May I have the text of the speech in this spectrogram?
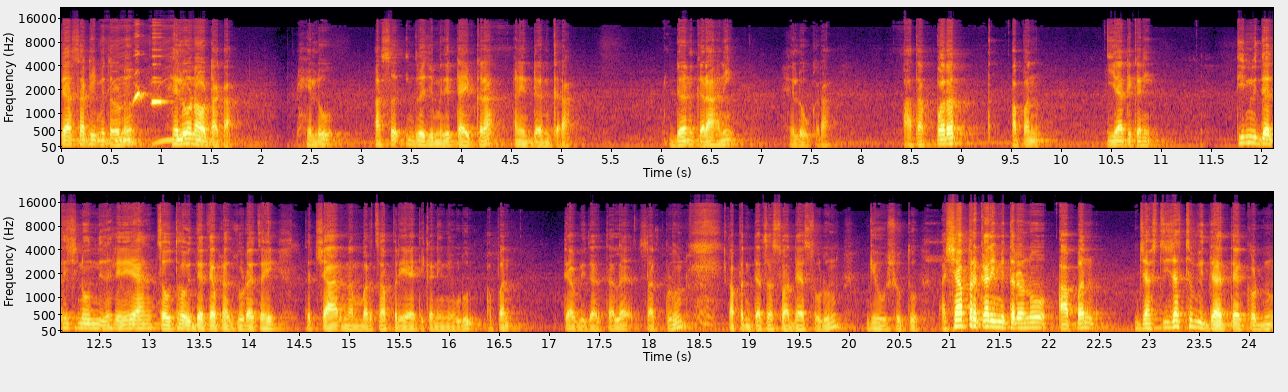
त्यासाठी मित्रांनो हॅलो नाव टाका. हॅलो असं इंग्रजीमध्ये टाईप करा आणि डन करा. डन करा आणि हॅलो करा. आता परत आपण या ठिकाणी तीन विद्यार्थ्याची नोंदणी झालेली आहे आणि चौथा विद्यार्थी आपल्याला जोडायचा आहे. तर चार नंबरचा पर्याय या ठिकाणी निवडून आपण त्या विद्यार्थ्याला कडून आपण त्याचा स्वाध्याय सोडून घेऊ शकतो. अशा प्रकारे मित्रांनो आपण जास्तीत जास्त विद्यार्थ्याकडून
